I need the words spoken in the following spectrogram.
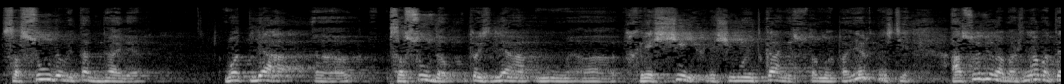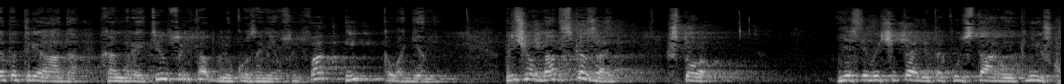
сосудов и так далее. Вот для э, сосудов, то есть для э, хрящей, хрящевой ткани суставной поверхности, особенно важна вот эта триада – хондроитин-сульфат, глюкозамин-сульфат и коллаген. Причем надо сказать, что если вы читали такую старую книжку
